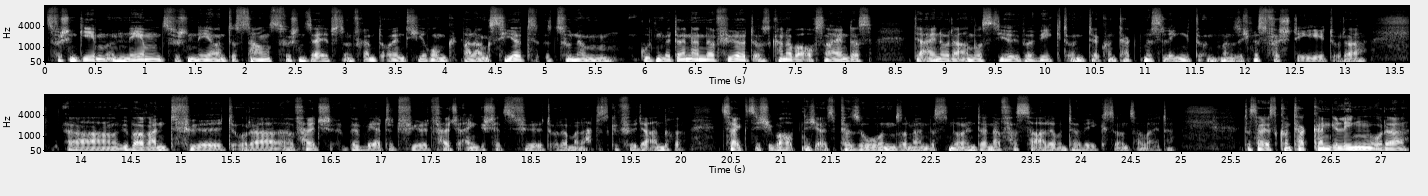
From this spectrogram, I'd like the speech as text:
zwischen Geben und Nehmen, zwischen Nähe und Distanz, zwischen Selbst- und Fremdorientierung balanciert zu einem guten Miteinander führt. Es kann aber auch sein, dass der eine oder andere Stil überwiegt und der Kontakt misslingt und man sich missversteht oder äh, überrannt fühlt oder äh, falsch bewertet fühlt, falsch eingeschätzt fühlt oder man hat das Gefühl, der andere zeigt sich überhaupt nicht als Person, sondern ist nur hinter einer Fassade unterwegs und so weiter. Das heißt, Kontakt kann gelingen oder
